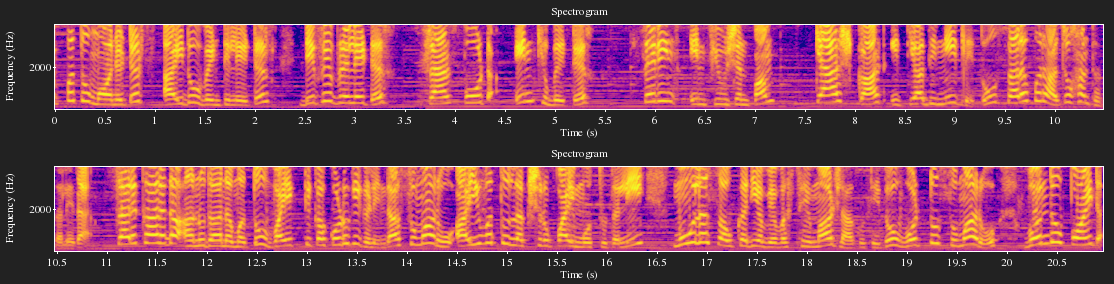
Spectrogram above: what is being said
ಇಪ್ಪತ್ತು ಮಾನಿಟರ್ಸ್, ಐದು ventilators, defibrillator, transport incubator, syringe infusion pump cash card ಇತ್ಯಾದಿ ನೀಡಲಿದ್ದು ಸರಬರಾಜು ಹಂತದಲ್ಲಿದೆ. ಸರ್ಕಾರದ ಅನುದಾನ ಮತ್ತು ವೈಯಕ್ತಿಕ ಕೊಡುಗೆಗಳಿಂದ ಸುಮಾರು ಐವತ್ತು ಲಕ್ಷ ರೂಪಾಯಿ ಮೊತ್ತದಲ್ಲಿ ಮೂಲ ಸೌಕರ್ಯ ವ್ಯವಸ್ಥೆ ಮಾಡಲಾಗುತ್ತಿದ್ದು, ಒಟ್ಟು ಸುಮಾರು ಒಂದು ಪಾಯಿಂಟ್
